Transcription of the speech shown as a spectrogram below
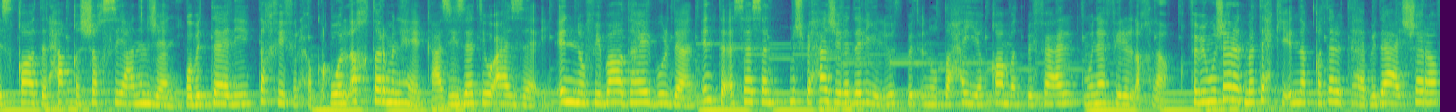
إسقاط الحق الشخصي عن الجاني وبالتالي تخفيف الحكم. والأخطر من هيك عزيزاتي وأعزائي إنه في بعض هاي البلدان أنت أساسا مش بحاجة لدليل يثبت إنه الضحية قامت بفعل منافي للأخلاق. فبمجرد ما تحكي إنك قتلتها بداعي الشرف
